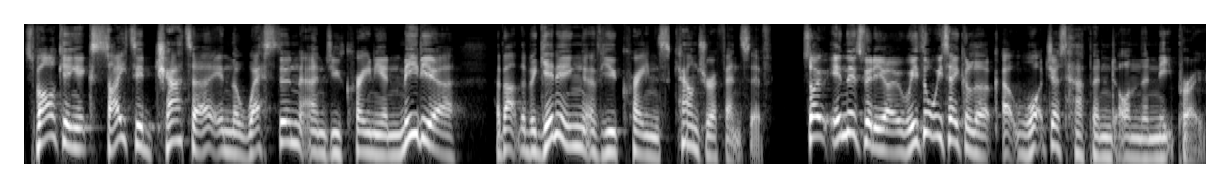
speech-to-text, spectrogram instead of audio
sparking excited chatter in the Western and Ukrainian media about the beginning of Ukraine's counteroffensive. So in this video, we thought we'd take a look at what just happened on the Dnipro,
